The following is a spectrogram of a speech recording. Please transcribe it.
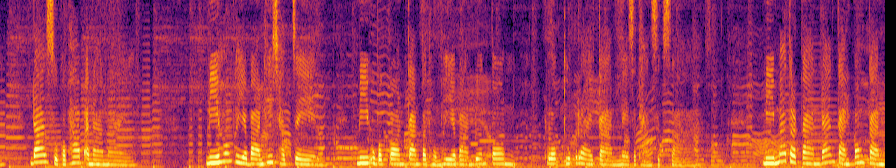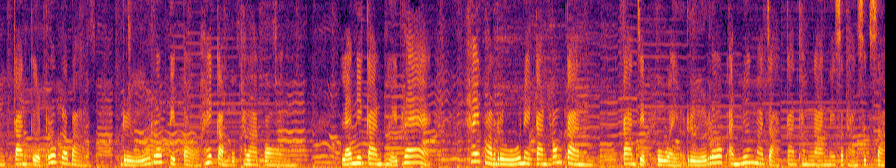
2 ด้านสุขภาพอนามัย มีห้องพยาบาลที่ชัดเจน มีอุปกรณ์การปฐมพยาบาลเบื้องต้น ครบทุกรายการในสถานศึกษา มีมาตรการด้านการป้องกันการเกิดโรคระบาด หรือโรคติดต่อให้กับบุคลากร และมีการเผยแพร่ ให้ความรู้ในการป้องกัน การเจ็บป่วยหรือโรคอันเนื่องมาจากการทำงานในสถานศึกษา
